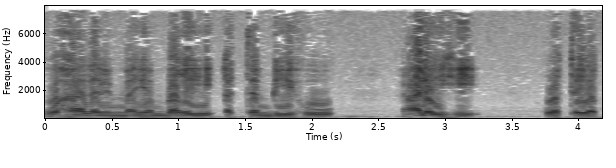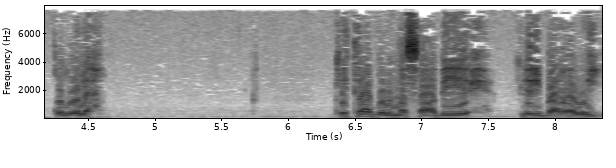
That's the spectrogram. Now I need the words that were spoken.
وهذا مما ينبغي التنبيه عليه والتيقظ له. كتاب المصابيح للبغوي.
